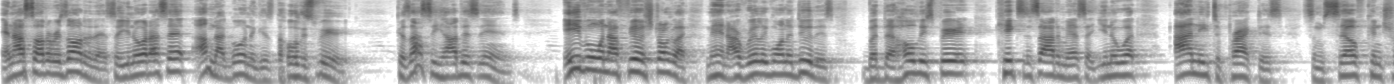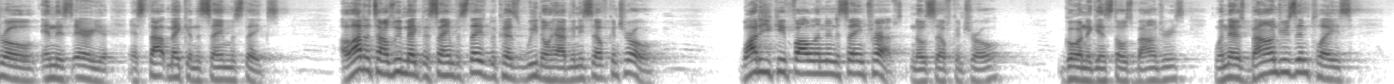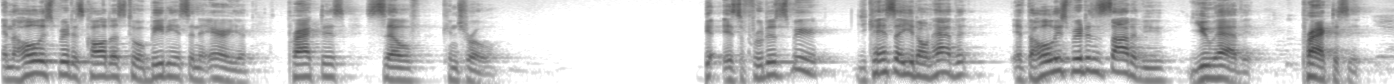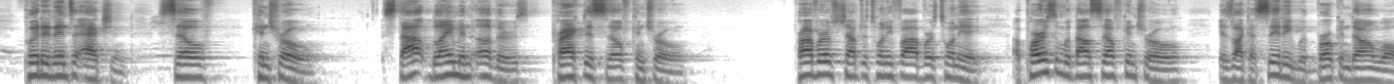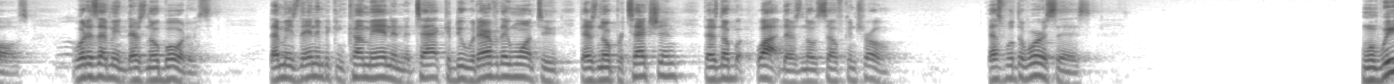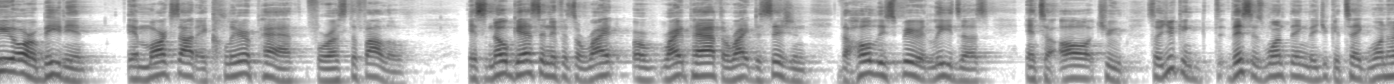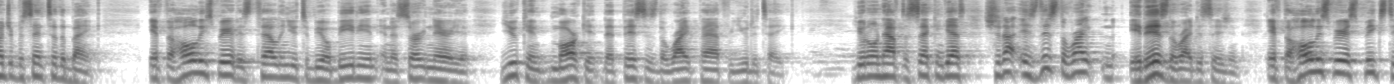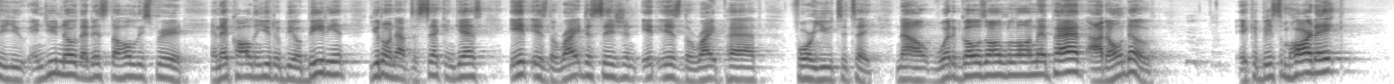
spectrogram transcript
And I saw the result of that. So you know what I said? I'm not going against the Holy Spirit because I see how this ends. Even when I feel strong, like, man, I really want to do this, but the Holy Spirit kicks inside of me. I said, you know what? I need to practice some self control in this area and stop making the same mistakes. A lot of times we make the same mistakes because we don't have any self control. Why do you keep falling in the same traps? No self control, going against those boundaries. When there's boundaries in place and the Holy Spirit has called us to obedience in the area, practice self control. It's a fruit of the Spirit. You can't say you don't have it. If the Holy Spirit is inside of you, you have it. Practice it. Put it into action. Self control. Stop blaming others. Practice self control. Proverbs chapter 25, verse 28. A person without self control is like a city with broken down walls. What does that mean? There's no borders. That means the enemy can come in and attack, can do whatever they want to. There's no protection. There's no what? There's no self control. That's what the word says. When we are obedient, it marks out a clear path for us to follow. It's no guessing if it's a right or right path or right decision. The Holy Spirit leads us into all truth. So you can this is one thing that you can take 100% to the bank. If the Holy Spirit is telling you to be obedient in a certain area, you can mark it that this is the right path for you to take. You don't have to second guess. Should I is this the right it is the right decision. If the Holy Spirit speaks to you and you know that it's the Holy Spirit and they're calling you to be obedient, you don't have to second guess. It is the right decision, it is the right path for you to take. Now, what goes on along that path, I don't know. It could be some heartache,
